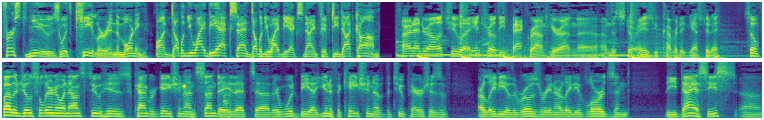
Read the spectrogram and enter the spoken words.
First News with Keeler in the morning on WIBX and WIBX950.com. All right, Andrew, I'll let you uh, intro the background here on uh, on this story as you covered it yesterday. So, Father Joe Salerno announced to his congregation on Sunday that uh, there would be a unification of the two parishes of Our Lady of the Rosary and Our Lady of Lourdes, and the diocese, uh,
